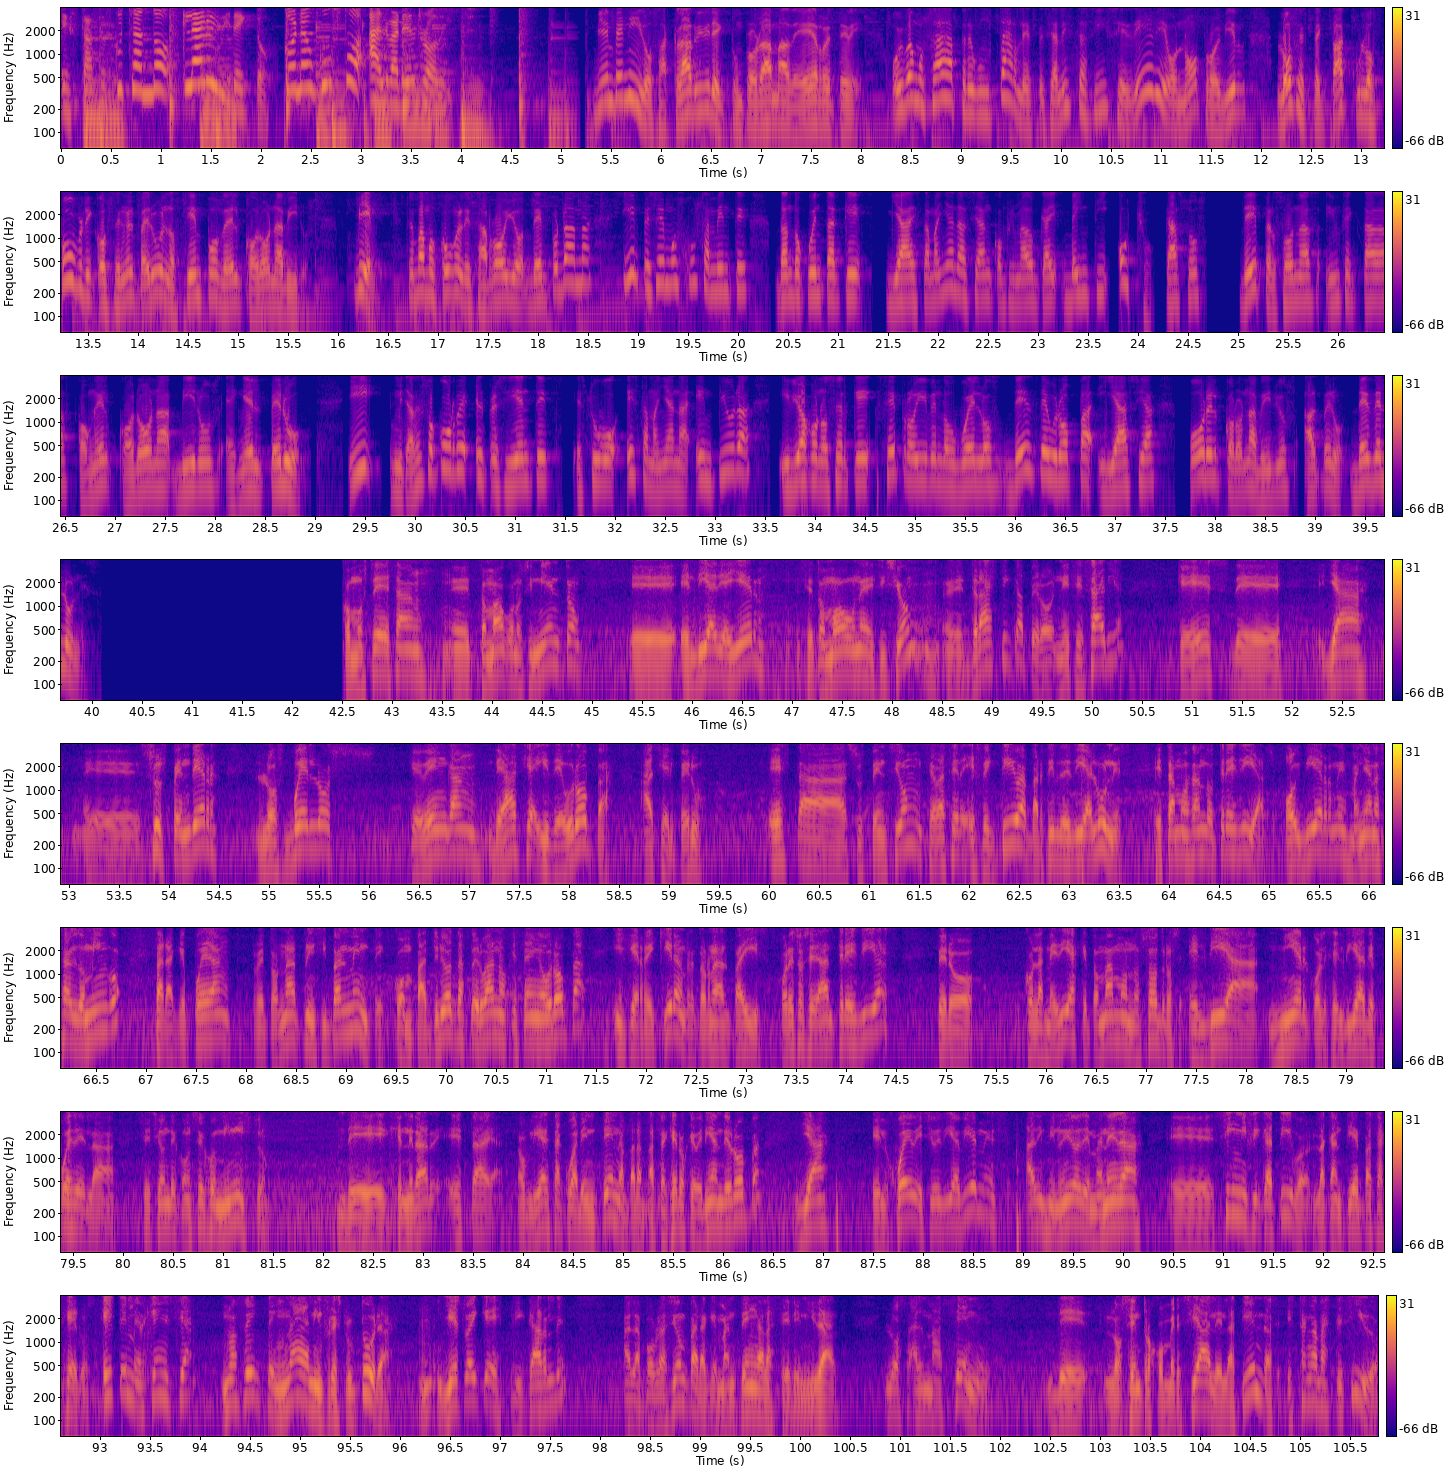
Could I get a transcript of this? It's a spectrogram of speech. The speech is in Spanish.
Estás escuchando Claro y Directo con Augusto Álvarez Rodríguez. Bienvenidos a Claro y Directo, un programa de RTV. Hoy vamos a preguntarle especialistas si se debe o no prohibir los espectáculos públicos en el Perú en los tiempos del coronavirus. Bien, entonces vamos con el desarrollo del programa y empecemos justamente dando cuenta que ya esta mañana se han confirmado que hay 28 casos de personas infectadas con el coronavirus en el Perú. Y mientras esto ocurre, el presidente estuvo esta mañana en Piura y dio a conocer que se prohíben los vuelos desde Europa y Asia por el coronavirus al Perú, desde el lunes. Como ustedes han eh, tomado conocimiento, eh, el día de ayer se tomó una decisión eh, drástica pero necesaria, que es de ya suspender los vuelos que vengan de Asia y de Europa hacia el Perú. Esta suspensión se va a hacer efectiva a partir del día lunes. Estamos dando tres días, hoy viernes, mañana sábado y domingo, para que puedan retornar principalmente compatriotas peruanos que están en Europa y que requieran retornar al país. Por eso se dan tres días, pero con las medidas que tomamos nosotros el día miércoles, el día después de la sesión de Consejo de Ministros, de generar esta, obligar esta cuarentena para pasajeros que venían de Europa, ya el jueves y hoy día viernes ha disminuido de manera eh, significativa la cantidad de pasajeros. Esta emergencia no afecta en nada a la infraestructura y eso hay que explicarle a la población para que mantenga la serenidad. Los almacenes de los centros comerciales, las tiendas, están abastecidos.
